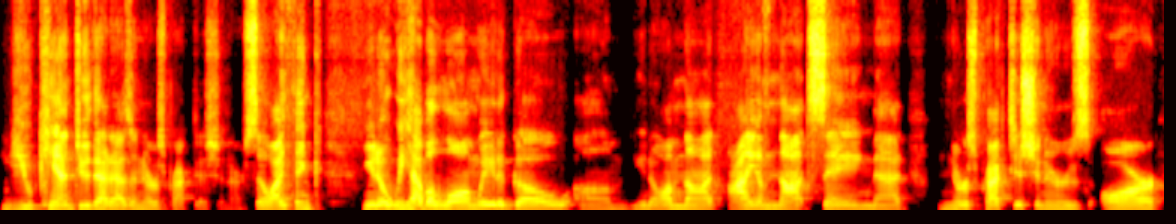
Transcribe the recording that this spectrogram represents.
you can't do that as a nurse practitioner so i think you know we have a long way to go um, you know i'm not i am not saying that nurse practitioners are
